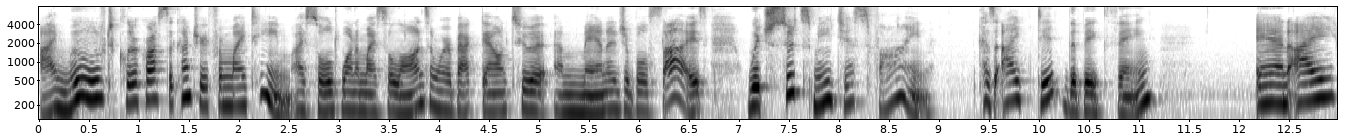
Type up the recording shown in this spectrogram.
I moved clear across the country from my team. I sold one of my salons and we're back down to a, a manageable size, which suits me just fine because I did the big thing and I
